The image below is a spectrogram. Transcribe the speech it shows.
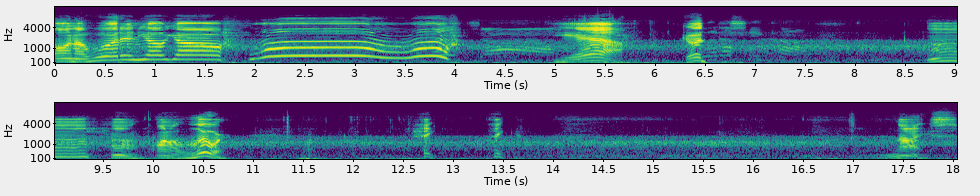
On a wooden yo-yo. Woo! Yeah. Good. Mm-hmm. On a lure. Hey, hey. Nice.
